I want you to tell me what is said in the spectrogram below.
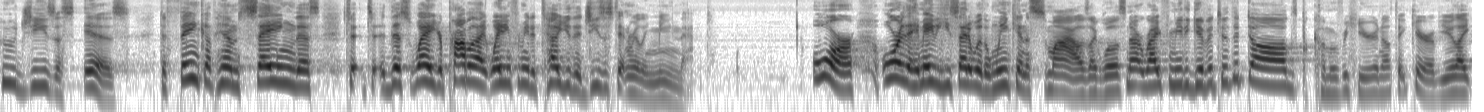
who Jesus is to think of him saying this to, to, this way, you're probably like waiting for me to tell you that Jesus didn't really mean that. Or, or that maybe he said it with a wink and a smile. It's like, well, it's not right for me to give it to the dogs, but come over here and I'll take care of you. Like,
